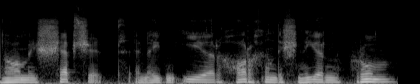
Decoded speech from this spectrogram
Name schäpschet, und neben ihr horchende Schnieren, frum,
